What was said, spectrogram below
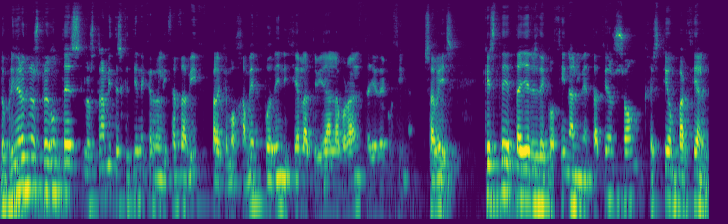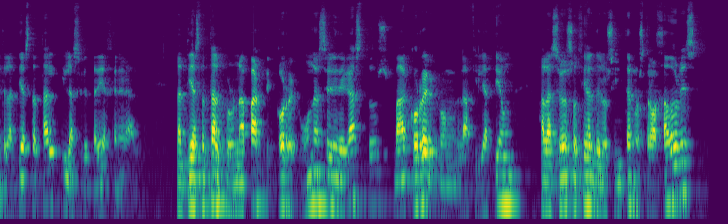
lo primero que nos pregunta es los trámites que tiene que realizar David para que Mohamed pueda iniciar la actividad laboral en el taller de cocina. Sabéis, que este talleres de cocina alimentación son gestión parcial entre la entidad estatal y la Secretaría General. La entidad estatal, por una parte, corre con una serie de gastos, va a correr con la afiliación a la seguridad social de los internos trabajadores,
